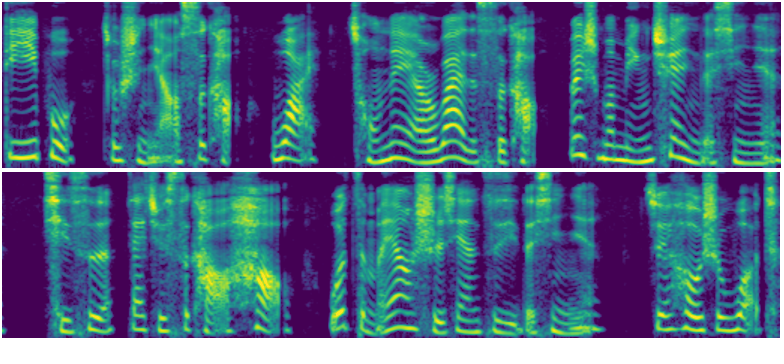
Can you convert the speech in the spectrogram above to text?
第一步就是你要思考 why，从内而外的思考，为什么明确你的信念？其次再去思考 how，我怎么样实现自己的信念？最后是 what，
